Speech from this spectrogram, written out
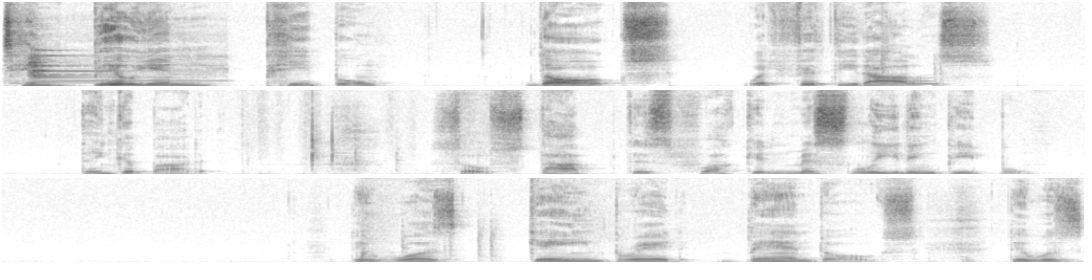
10 billion people, dogs, with $50, think about it. So stop this fucking misleading people. there was game bred band dogs. There was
